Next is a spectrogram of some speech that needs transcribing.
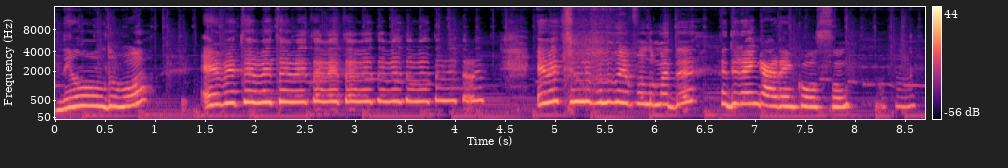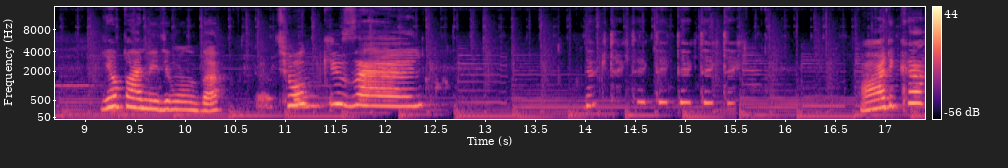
Ne oldu bu? Evet evet evet evet evet evet evet evet evet. Evet şimdi bunu da yapalım hadi. Hadi rengarenk olsun. Yap anneciğim onu da. Çok güzel. Dök dök dök dök dök dök dök. Harika.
